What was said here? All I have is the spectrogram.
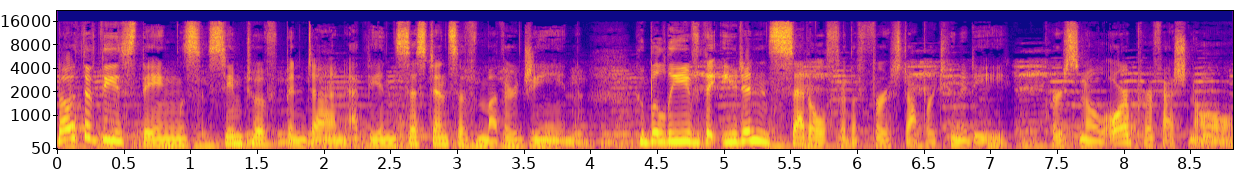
Both of these things seem to have been done at the insistence of Mother Jean, who believed that you didn't settle for the first opportunity, personal or professional,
